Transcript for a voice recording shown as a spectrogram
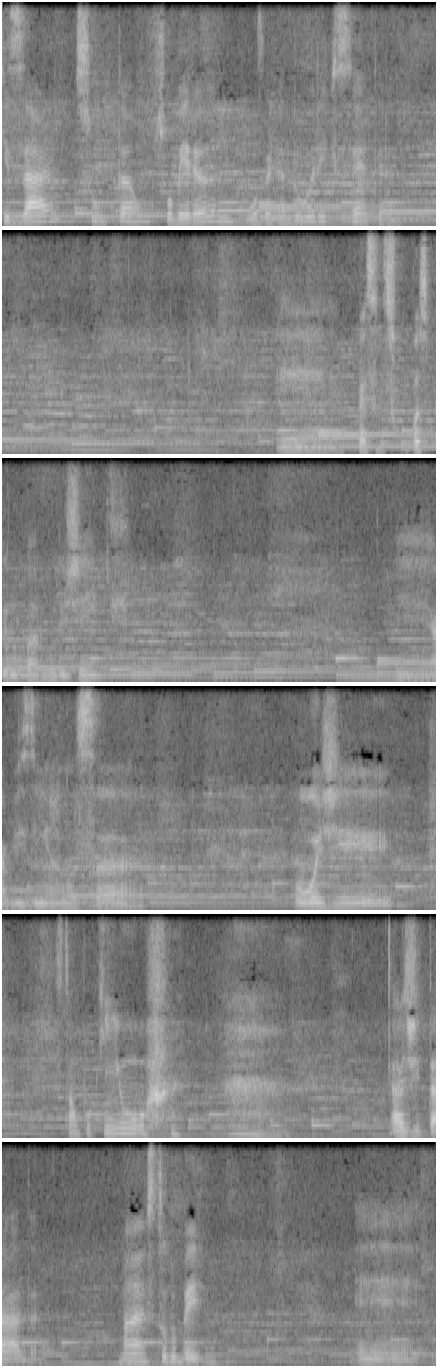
Kizar, sultão, soberano, governador, etc. É, peço desculpas pelo barulho, gente. É, a vizinhança hoje está um pouquinho agitada, mas tudo bem. É,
